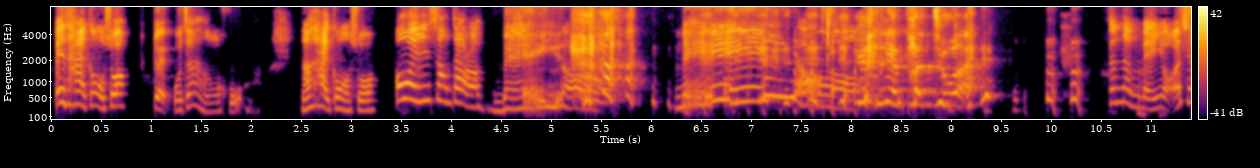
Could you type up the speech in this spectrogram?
而且他还跟我说，对我真的很火，然后他还跟我说，哦，我已经上到了，没有，没有，怨念喷出来。真的没有，而且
